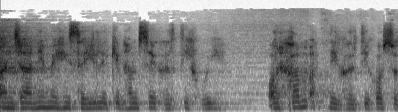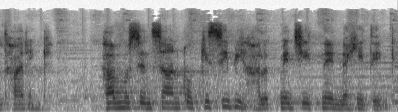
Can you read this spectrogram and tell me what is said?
अनजाने में ही सही, लेकिन हमसे गलती हुई और हम अपनी गलती को सुधारेंगे। हम उस इंसान को किसी भी हालत में जीतने नहीं देंगे।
